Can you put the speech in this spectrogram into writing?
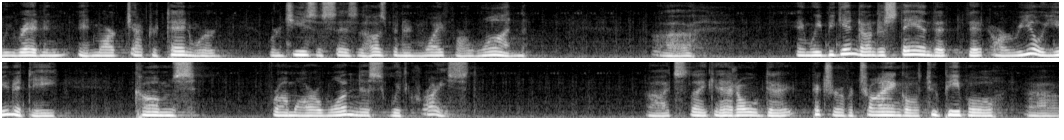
we read in, in Mark chapter 10, where, where Jesus says the husband and wife are one. Uh, And we begin to understand that, that our real unity comes from our oneness with Christ. Uh, it's like that old uh, picture of a triangle, two people, uh,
